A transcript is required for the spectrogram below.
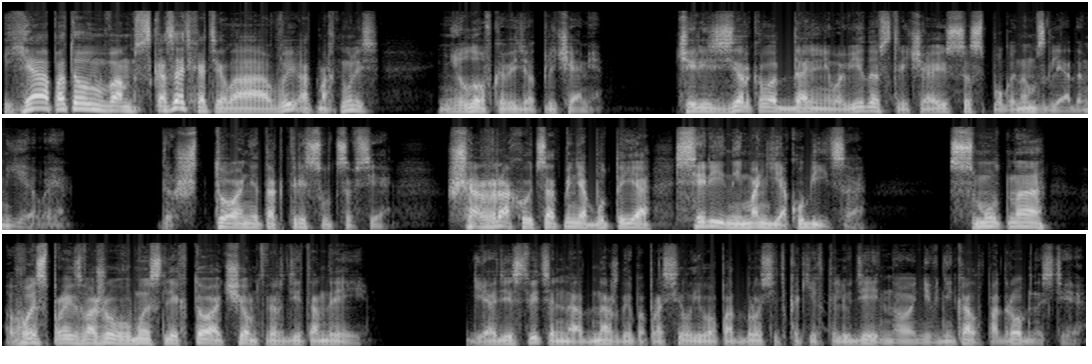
Я потом вам сказать хотел, а вы отмахнулись». Неловко ведет плечами. Через зеркало дальнего вида встречаюсь с испуганным взглядом Евы. «Да что они так трясутся все? Шарахаются от меня, будто я серийный маньяк-убийца». Смутно Воспроизвожу в мыслях то, о чем твердит Андрей. Я действительно однажды попросил его подбросить каких-то людей, но не вникал в подробности.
